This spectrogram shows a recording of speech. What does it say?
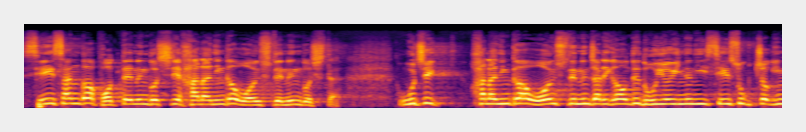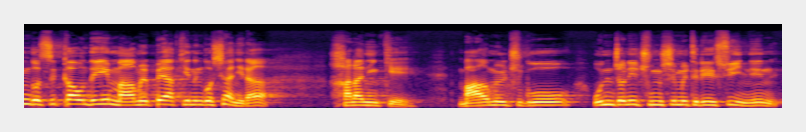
세상과 벗되는 것이 하나님과 원수되는 것이다. 오직 하나님과 원수되는 자리 가운데 놓여 있는 이 세속적인 것을 가운데의 마음을 빼앗기는 것이 아니라 하나님께 마음을 주고 온전히 중심을 드릴 수 있는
